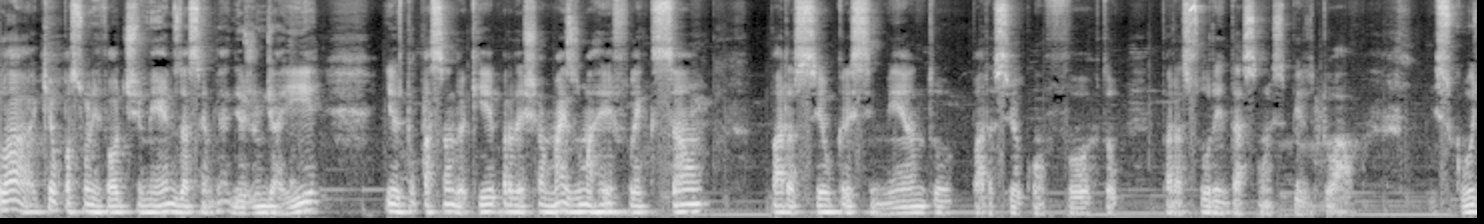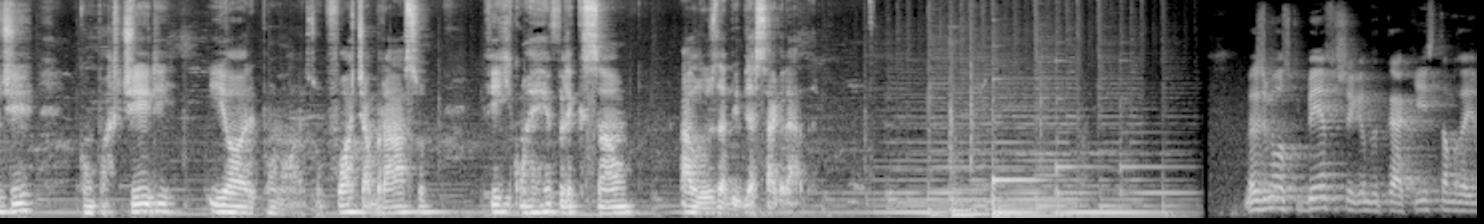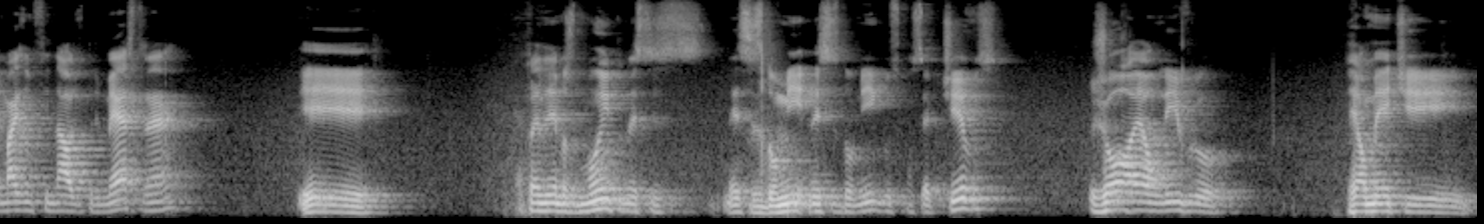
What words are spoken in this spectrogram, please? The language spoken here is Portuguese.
Olá, aqui é o pastor Nivaldo Chimenez da Assembleia de Jundiaí e eu estou passando aqui para deixar mais uma reflexão para seu crescimento, para seu conforto, para sua orientação espiritual. Escute, compartilhe e ore por nós. Um forte abraço, fique com a reflexão à luz da Bíblia Sagrada. Meus irmãos, que benção chegando até aqui. Estamos aí mais no final de trimestre, né? E aprendemos muito nesses, nesses, domi nesses domingos consecutivos. Jó é um livro realmente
